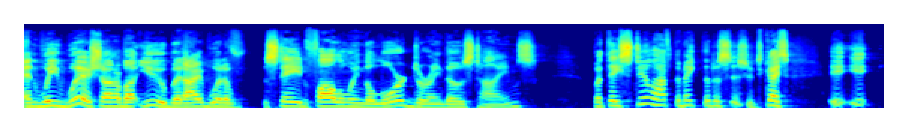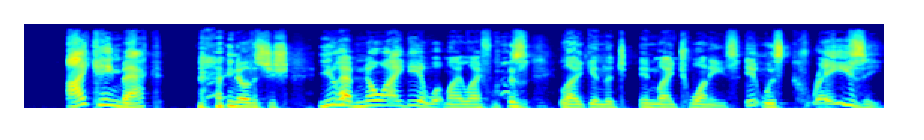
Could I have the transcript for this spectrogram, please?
And we wish, I don't know about you, but I would have stayed following the Lord during those times. But they still have to make the decisions. Guys, it, it, I came back. I know this just you have no idea what my life was like in, the, in my 20s. It was crazy.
